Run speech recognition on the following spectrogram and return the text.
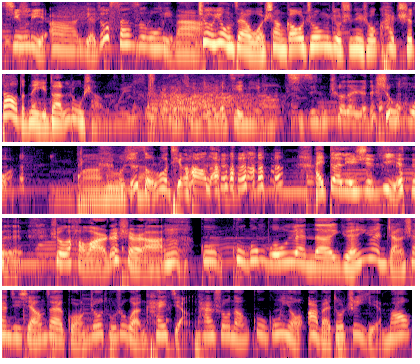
经历。啊，也就三四公里吧，就用在我上高中，就是那时候快迟到的那一段路上了。完全不理解你们骑自行车的人的生活。我觉得走路挺好的。还锻炼身体。说个好玩的事儿啊，嗯故故宫博物院的原院长单霁翔在广州图书馆开讲，他说呢，故宫有二百多只野猫，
